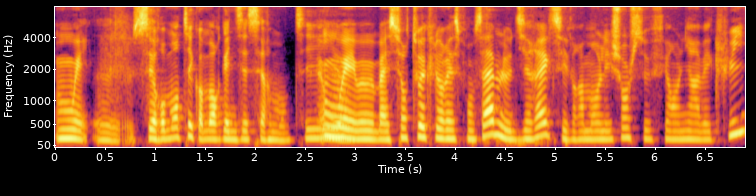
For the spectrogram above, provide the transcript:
oui. Euh, c'est remonté, comment organiser ces remontées. Oui, euh. bah, surtout avec le responsable direct, c'est vraiment l'échange se fait en lien avec lui.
